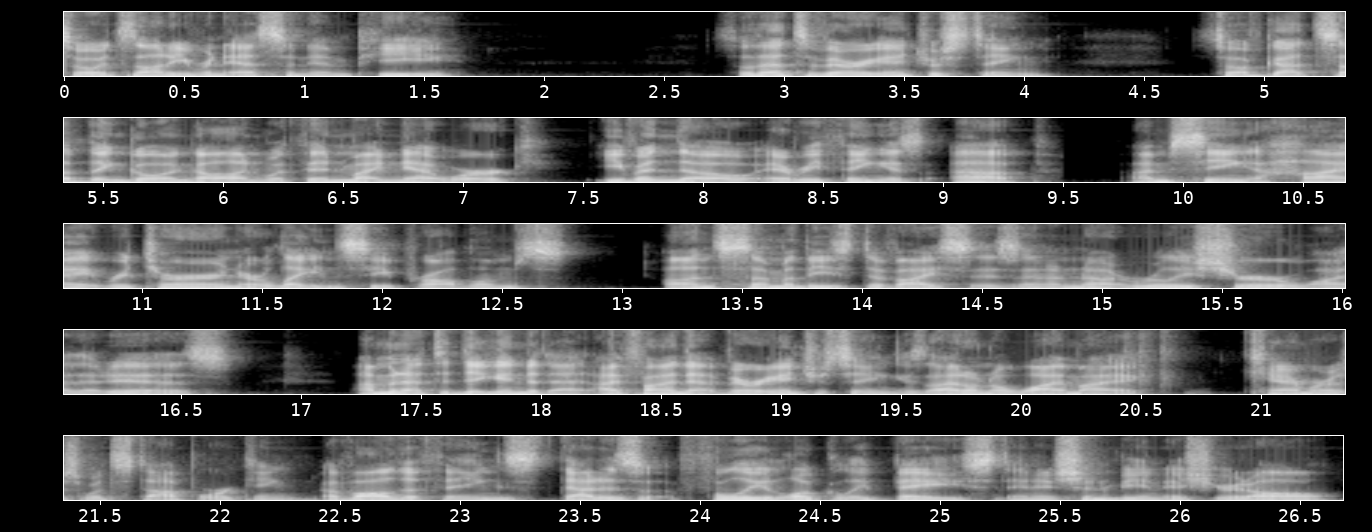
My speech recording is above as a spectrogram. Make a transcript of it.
So it's not even SNMP. So that's very interesting. So I've got something going on within my network. Even though everything is up, I'm seeing high return or latency problems on some of these devices, and I'm not really sure why that is. I'm going to have to dig into that. I find that very interesting because I don't know why my cameras would stop working. Of all the things, that is fully locally based and it shouldn't be an issue at all.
